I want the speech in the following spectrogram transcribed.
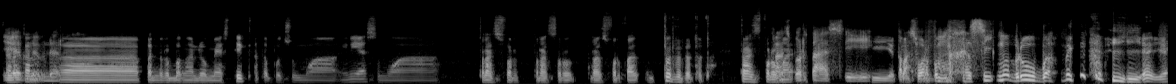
iya karena kan benar-benar. eh, penerbangan domestik ataupun semua ini ya semua transfer transfer transfer transfer transportasi. Iya, transformasi mah berubah iya ya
